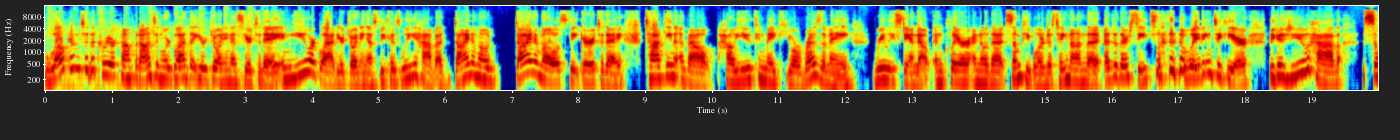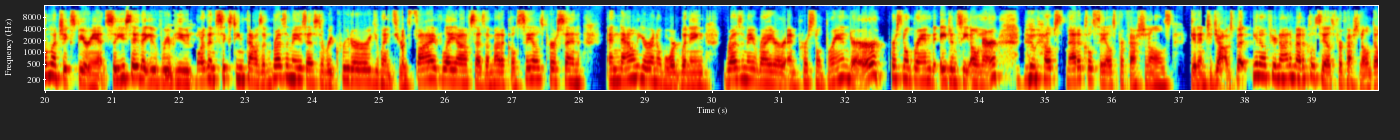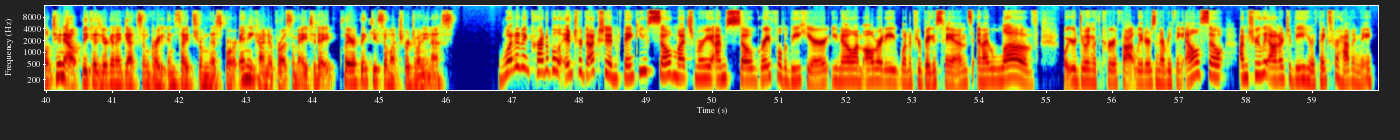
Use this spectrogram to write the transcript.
Welcome to the Career Confidante, and we're glad that you're joining us here today. And you are glad you're joining us because we have a dynamo dynamo speaker today talking about how you can make your resume really stand out. And Claire, I know that some people are just hanging on the edge of their seats waiting to hear because you have so much experience. So you say that you've hmm. reviewed more than 16,000 resumes as a recruiter. You went through five layoffs as a medical salesperson. And now you're an award winning resume writer and personal brander, personal brand agency owner mm-hmm. who helps medical sales professionals get into jobs. But, you know, if you're not a medical sales professional, don't tune out because you're going to get some great insights from this for any kind of resume today. Claire, thank you so much for joining us. What an incredible introduction. Thank you so much, Marie. I'm so grateful to be here. You know, I'm already one of your biggest fans, and I love what you're doing with career thought leaders and everything else. So I'm truly honored to be here. Thanks for having me.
